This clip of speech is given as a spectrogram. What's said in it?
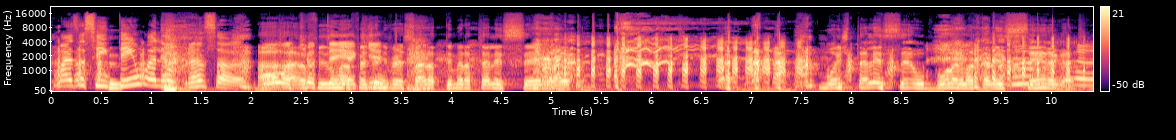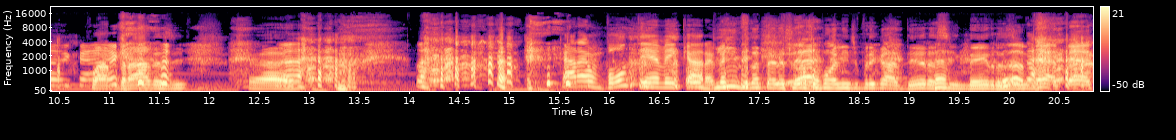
Mas assim, tem uma lembrança ah, boa ah, que eu, eu fiz tenho uma festa de aniversário, o tema era telecena, né? um monte de telecena, o bolo era uma telecena, cara. Ai, Quadrada, assim. cara, é um bom tema, hein, cara. O bingo da telecena é. com bolinho de brigadeiro, assim, dentro. Assim. Pega, pega,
